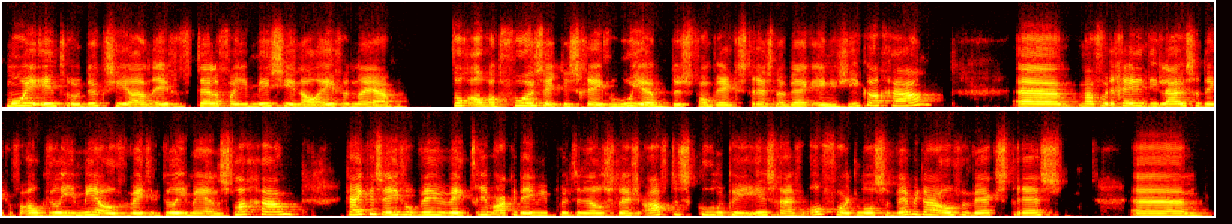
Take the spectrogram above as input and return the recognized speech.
mooie introductie aan even vertellen van je missie en al even, nou ja, toch al wat voorzetjes geven hoe je dus van werkstress naar werkenergie kan gaan. Uh, maar voor degenen die luisteren, denken van, oh, ik wil hier meer over weten, ik wil je mee aan de slag gaan. Kijk eens even op www.trimacademie.nl slash afterschool. Dan kun je inschrijven of voor het losse webinar over werkstress. Um,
